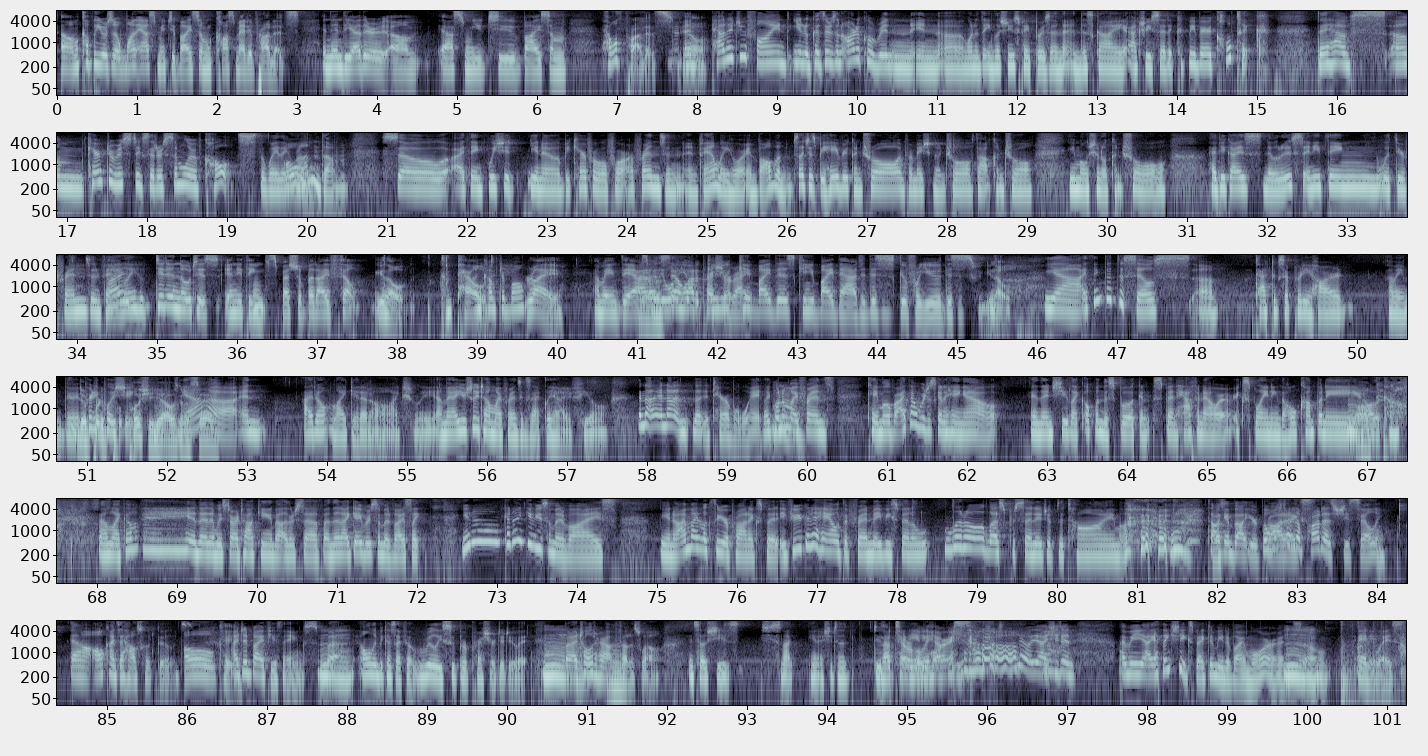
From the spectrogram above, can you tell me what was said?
um, a couple years ago, one asked me to buy some cosmetic products. And then the other um, asked me to buy some health products. And know. how did you find, you know, because there's an article written in uh, one of the English newspapers, and, and this guy actually said it could be very cultic. They have um, characteristics that are similar of cults, the way they Oh. run them. So I think we should, you know, be careful for our friends and, and family who are involved in them, such as behavior control, information control, thought control, emotional control. Have you guys noticed anything with your friends and family? I who didn't notice anything special, but I felt, you know, compelled. Uncomfortable? Right. I mean, they asked Yeah. me, Still well, a you, lot of can, you, pressure, can you buy this? Can you buy that? This is good for you. This is, you know. Yeah, I think that the sales uh, tactics are pretty hard. I mean, very They're pretty, pretty pu- pushy. pushy, yeah, I was gonna yeah, say. and I don't like it at all. Actually, I mean, I usually tell my friends exactly how I feel, and not, and not in a terrible way. Like one of Mm. my friends came over. I thought we were just going to hang out. And then she like opened this book and spent half an hour explaining the whole company and Oh, all the good com- and I'm like, okay. And then, then we started talking about other stuff. And then I gave her some advice, like, you know, can I give you some advice? You know, I might look through your products, but if you're going to hang out with a friend, maybe spend a little less percentage of the time talking about your But products. what kind of products she's selling? uh, all kinds of household goods. Oh, okay. I did buy a few things, mm. but only because I felt really super pressure to do it. Mm. But I told her how I mm. felt as well, and so she's she's not you know she doesn't do Not that to me terribly anymore. happy. So, no, yeah, she didn't. I mean, I think she expected me to buy more, and so, anyways,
